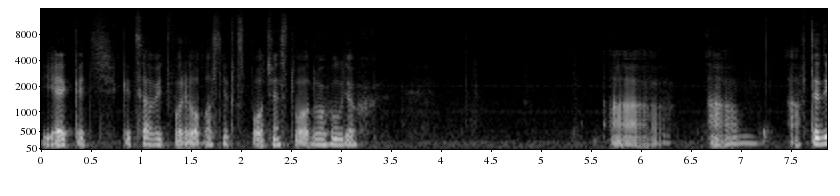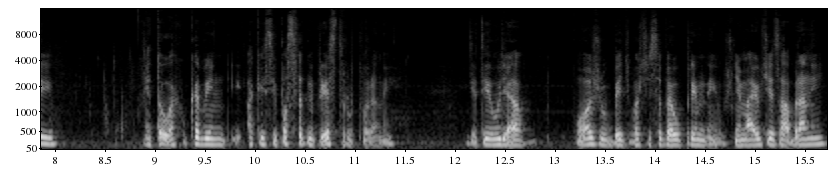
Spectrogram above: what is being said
je, keď, keď sa vytvorilo vlastne to spoločenstvo o dvoch ľuďoch. A, a, a vtedy je to ako keby akýsi posvetný priestor utvorený, kde tí ľudia môžu byť voči sebe úprimní. Už nemajú tie zábrany,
